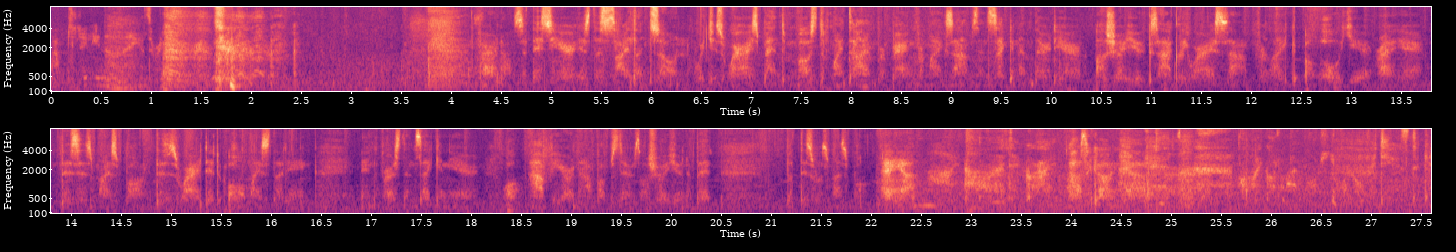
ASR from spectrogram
Absolutely nothing. It's really So this here is the silent zone, which is where I spent most of my time preparing for my exams in second and third year. I'll show you exactly where I sat for like a whole year right here. This is my spot. This is where I did all my studying in first and second year. Well, half a year and half upstairs. I'll show you in a bit. But this was my spot. Hey, yeah. My god, I did great. How's it going? Yeah. Oh my god, I watched all your videos to get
